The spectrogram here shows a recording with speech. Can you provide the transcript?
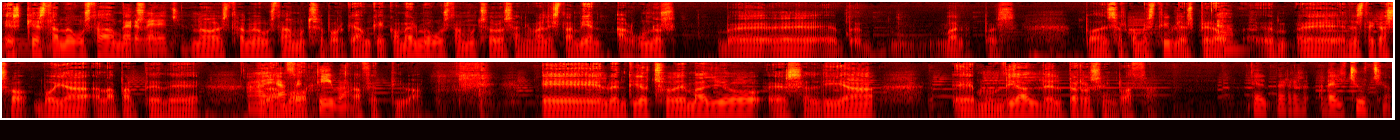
es que esta me gustaba mucho. berberecho? No, esta me gustaba mucho porque aunque comer me gusta mucho, los animales también. Algunos, eh, eh, bueno, pues pueden ser comestibles, pero Ah. eh, en este caso voy a, a la parte de Ay, amor, afectiva. afectiva. Eh, el 28 de mayo es el Día Mundial del Perro sin Raza. Del perro, del chucho.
